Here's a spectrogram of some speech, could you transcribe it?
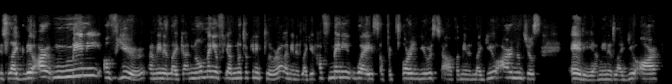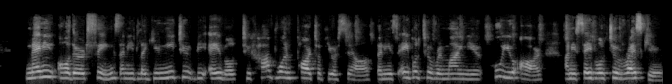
It's like there are many of you i mean like i know many of you i'm not talking in plural i mean it's like you have many ways of exploring yourself. I mean like you are not just eddie i mean it's like you are many other things and it like you need to be able to have one part of yourself that is able to remind you who you are and is able to rescue.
